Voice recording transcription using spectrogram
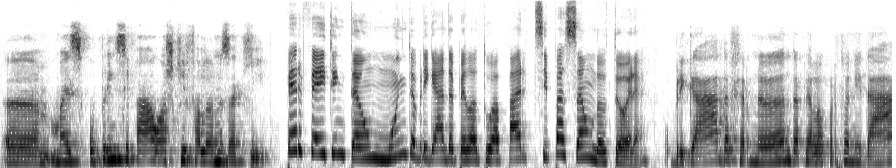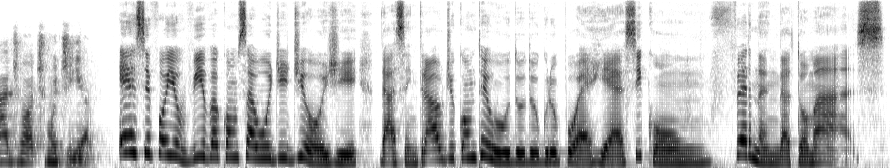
Uh, mas o principal acho que falamos aqui. Perfeito, então. Muito obrigada pela tua participação, doutora. Obrigada, Fernanda, pela oportunidade. Ótimo dia. Esse foi o Viva com Saúde de hoje, da Central de Conteúdo do Grupo RS com Fernanda Tomás.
